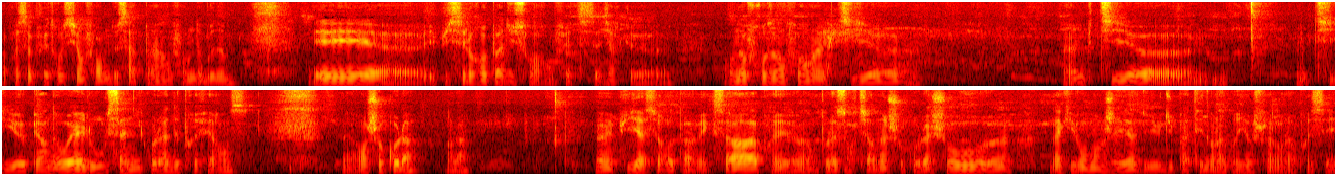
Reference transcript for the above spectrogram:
Après, ça peut être aussi en forme de sapin, en forme de bonhomme. Et, euh, puis, c'est le repas du soir en fait, c'est-à-dire que on offre aux enfants un petit. euh, un petit. euh, Père Noël ou Saint-Nicolas de préférence, en chocolat, voilà. Euh, Et puis il y a ce repas avec ça, après euh, on peut la sortir d'un chocolat chaud, euh, il y en a qui vont manger du, du pâté dans la brioche, enfin voilà, après c'est...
